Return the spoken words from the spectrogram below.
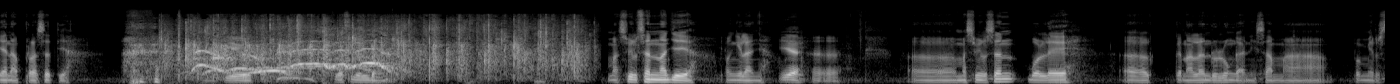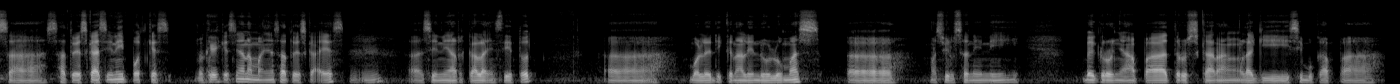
Yana Prasetya. Thank you. Mas Wilson. Mas Wilson aja ya panggilannya. Iya, heeh. Eh, Mas Wilson boleh eh, kenalan dulu nggak nih sama pemirsa satu SKS ini podcast Oke. podcastnya namanya satu SKS Mhm. eh, Siniar Kala Institute Eh, boleh dikenalin dulu Mas Eh, Mas Wilson ini backgroundnya apa terus sekarang lagi sibuk apa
